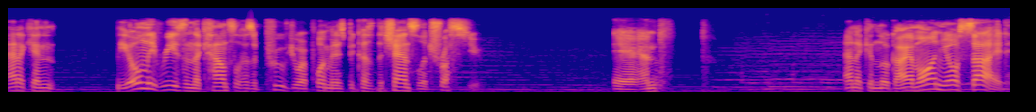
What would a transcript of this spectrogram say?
Anakin, the only reason the Council has approved your appointment is because the Chancellor trusts you. And Anakin, look, I am on your side.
